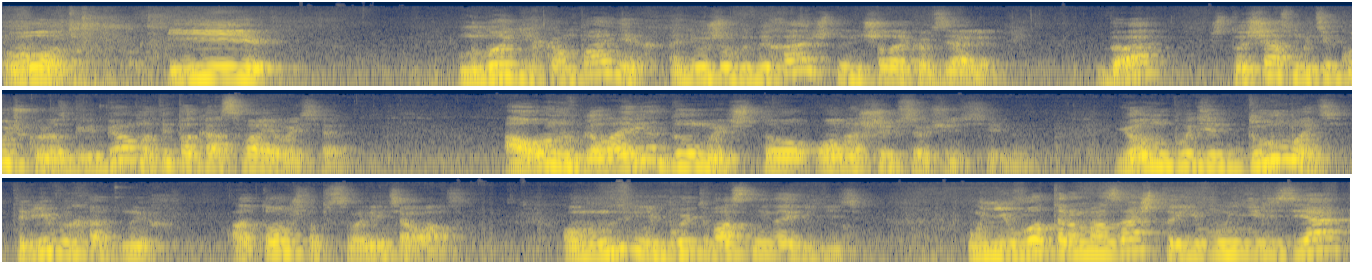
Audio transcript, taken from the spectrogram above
Вот. И в многих компаниях они уже выдыхают, что они человека взяли, да, что сейчас мы текучку разгребем, а ты пока осваивайся. А он в голове думает, что он ошибся очень сильно. И он будет думать три выходных о том, чтобы свалить о вас. Он внутренне будет вас ненавидеть. У него тормоза, что ему нельзя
